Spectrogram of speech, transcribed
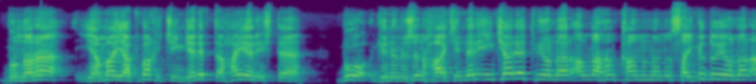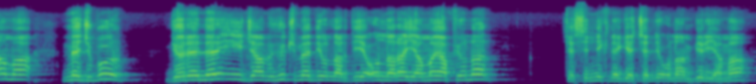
bunlara yama yapmak için gelip de hayır işte bu günümüzün hakimleri inkar etmiyorlar. Allah'ın kanunlarına saygı duyuyorlar ama mecbur görevleri icabı hükmediyorlar diye onlara yama yapıyorlar. Kesinlikle geçerli olan bir yama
